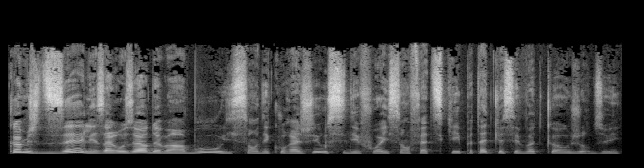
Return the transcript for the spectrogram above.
Comme je disais, les arroseurs de bambou, ils sont découragés aussi des fois, ils sont fatigués. Peut-être que c'est votre cas aujourd'hui.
